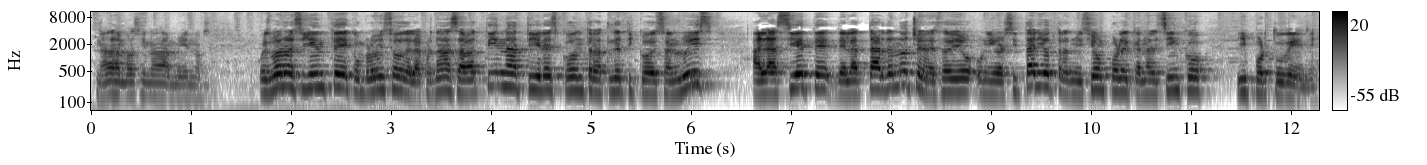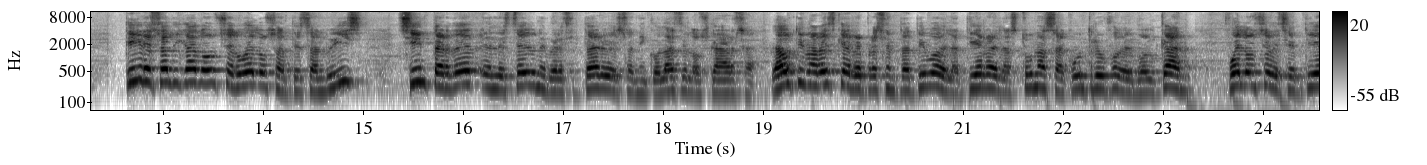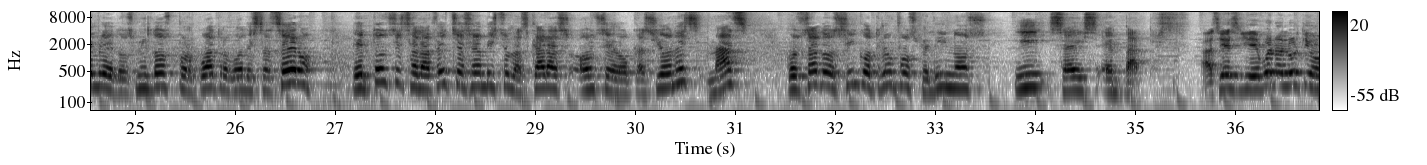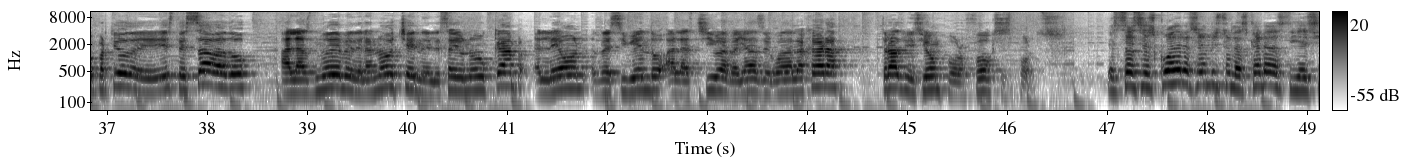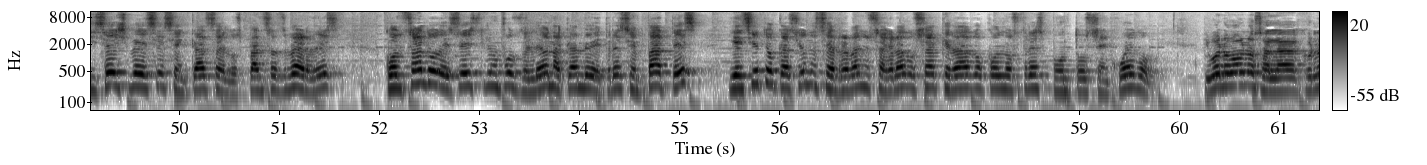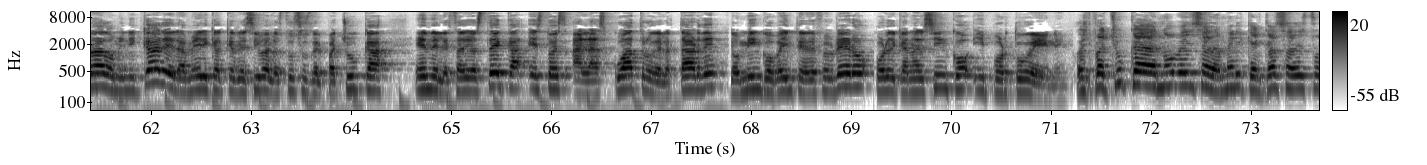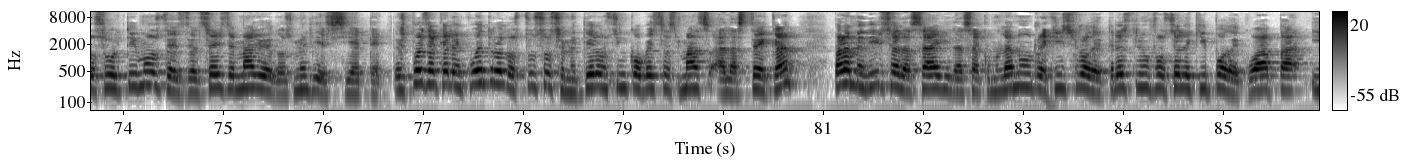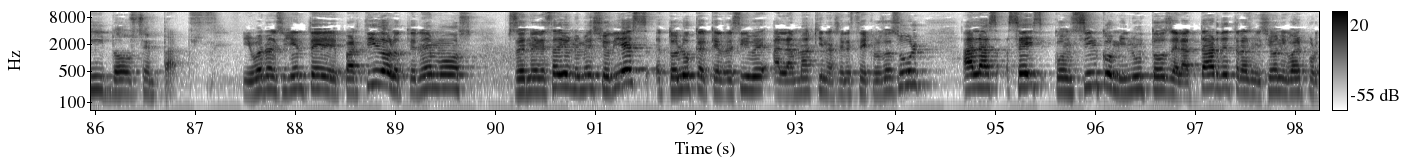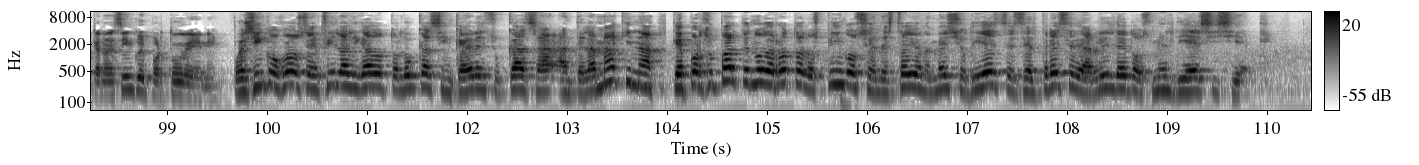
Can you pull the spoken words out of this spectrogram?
Nada más y nada menos. Pues bueno, el siguiente compromiso de la jornada sabatina, Tigres contra Atlético de San Luis, a las 7 de la tarde noche en el Estadio Universitario, transmisión por el Canal 5 y por TUDN. Tigres ha ligado 11 duelos ante San Luis sin perder el Estadio Universitario de San Nicolás de los Garza. La última vez que el representativo de la Tierra de las Tunas sacó un triunfo del volcán fue el 11 de septiembre de 2002 por 4 goles a 0. De entonces a la fecha se han visto las caras 11 ocasiones más, con saldo de 5 triunfos felinos y 6 empates. Así es, y bueno, el último partido de este sábado a las 9 de la noche en el Estadio Nou Camp, León recibiendo a las Chivas Rayadas de Guadalajara, transmisión por Fox Sports. Estas escuadras se han visto las caras 16 veces en casa de los Panzas Verdes, con saldo de 6 triunfos de León a cambio de 3 empates, y en 7 ocasiones el rebaño sagrado se ha quedado con los 3 puntos en juego. Y bueno, vámonos a la jornada dominical. El América que recibe a los Tuzos del Pachuca en el Estadio Azteca. Esto es a las 4 de la tarde, domingo 20 de febrero, por el Canal 5 y por TUDN. Pues Pachuca no vence al América en casa de estos últimos desde el 6 de mayo de 2017. Después de aquel encuentro, los Tuzos se metieron 5 veces más al Azteca para medirse a las Águilas, acumulando un registro de 3 triunfos del equipo de Coapa y 2 empates. Y bueno, el siguiente partido lo tenemos pues en el estadio Nemesio 10, Toluca que recibe a la máquina celeste de Cruz Azul a las 6 con 5 minutos de la tarde, transmisión igual por Canal 5 y por TUDN. Pues cinco juegos en fila ligado Toluca sin caer en su casa ante la máquina, que por su parte no derrota a los pingos en el estadio Nemesio 10 desde el 13 de abril de 2017.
